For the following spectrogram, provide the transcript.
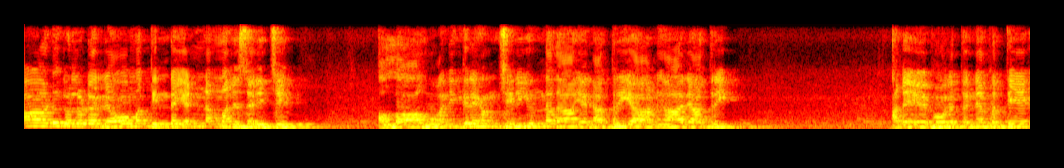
ആടുകളുടെ രോമത്തിന്റെ എണ്ണം അനുസരിച്ച് അള്ളാഹു അനുഗ്രഹം ചെരിയുന്നതായ രാത്രിയാണ് ആ രാത്രി. അതേപോലെ തന്നെ പ്രത്യേക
